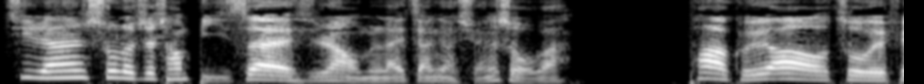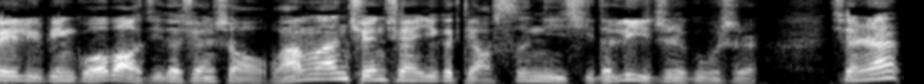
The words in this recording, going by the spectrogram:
既然说了这场比赛，就让我们来讲讲选手吧。帕奎奥作为菲律宾国宝级的选手，完完全全一个屌丝逆袭的励志故事，显然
